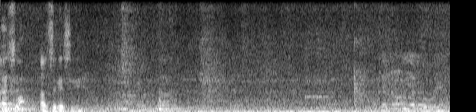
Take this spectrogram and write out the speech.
Ah, sige. Ah, sige, sige. Ganun ang yabo ba yan?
